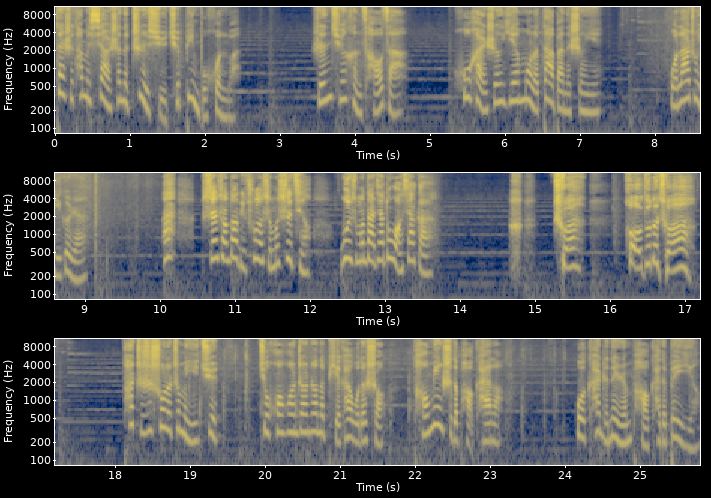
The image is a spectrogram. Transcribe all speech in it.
但是他们下山的秩序却并不混乱，人群很嘈杂。呼喊声淹没了大半的声音，我拉住一个人：“哎，山上到底出了什么事情？为什么大家都往下赶？”船，好多的船！他只是说了这么一句，就慌慌张张的撇开我的手，逃命似的跑开了。我看着那人跑开的背影，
